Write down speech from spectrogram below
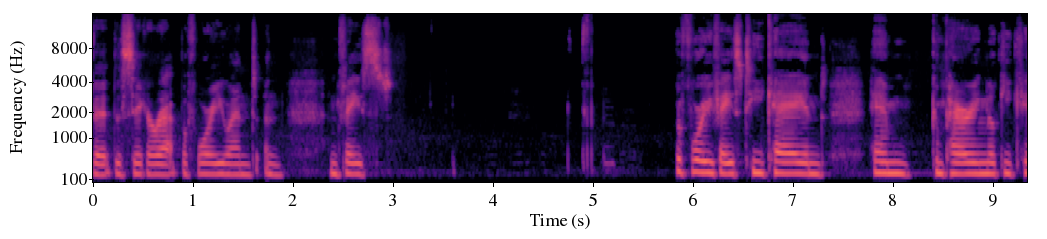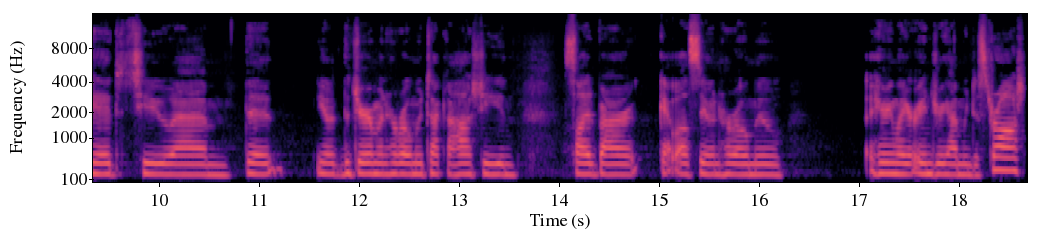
the, the cigarette before he went and and faced before he faced TK and him comparing Lucky Kid to um, the you know the German Hiromu Takahashi and sidebar get well soon Hiromu hearing about your injury had me distraught.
